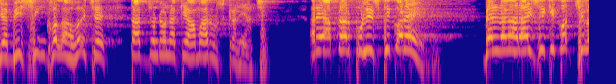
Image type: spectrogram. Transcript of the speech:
যে বিশৃঙ্খলা হয়েছে তার জন্য নাকি আমার উস্কানে আছে। আরে আপনার পুলিশ কি করে? বেলডাঙ্গার আইসি কি করছিল?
